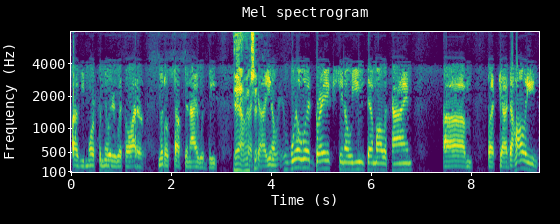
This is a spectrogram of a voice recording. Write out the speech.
probably be more familiar with a lot of little stuff than I would be. Yeah, but uh, you know, Wilwood brakes. You know, we use them all the time. Um, but uh, the Holley,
